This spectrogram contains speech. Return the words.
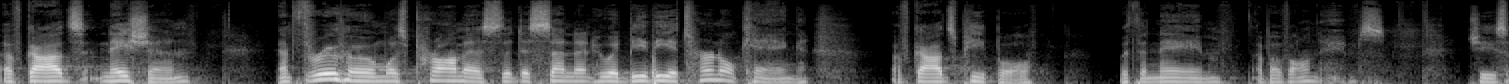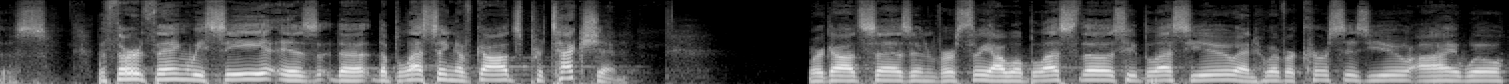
of God's nation, and through whom was promised the descendant who would be the eternal king of God's people with the name above all names Jesus. The third thing we see is the, the blessing of God's protection, where God says in verse 3 I will bless those who bless you, and whoever curses you, I will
